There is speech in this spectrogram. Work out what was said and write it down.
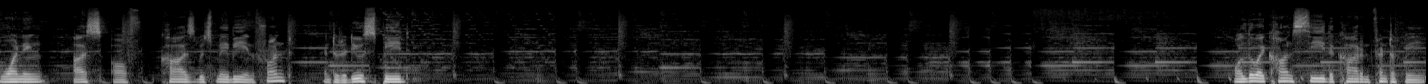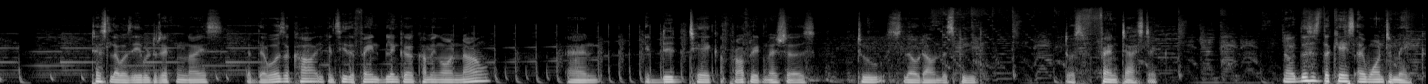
warning us of cars which may be in front and to reduce speed. Although I can't see the car in front of me, Tesla was able to recognize that there was a car. You can see the faint blinker coming on now, and it did take appropriate measures to slow down the speed. It was fantastic. Now, this is the case I want to make.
